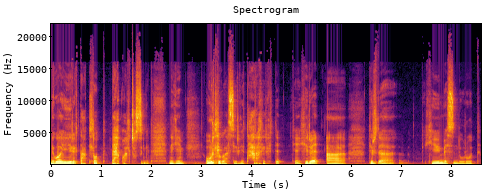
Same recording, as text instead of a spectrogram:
Нөгөө эерэг дадлууд байхгүй алчсан гэд нэг юм өөрлөг бас эргээд харах хэрэгтэй. Тий. Хэрвээ тэр хийвэн байсан дөрүүд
